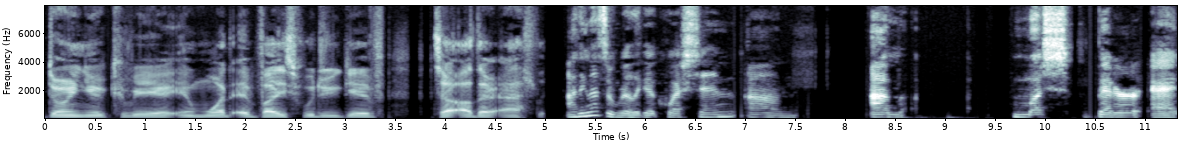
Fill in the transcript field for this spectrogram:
during your career and what advice would you give to other athletes? I think that's a really good question. Um I'm much better at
